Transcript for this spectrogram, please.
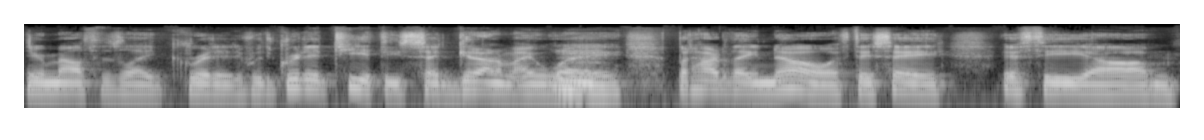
your mouth is like gritted with gritted teeth. He said, "Get out of my way." But how do they know if they say if the um,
